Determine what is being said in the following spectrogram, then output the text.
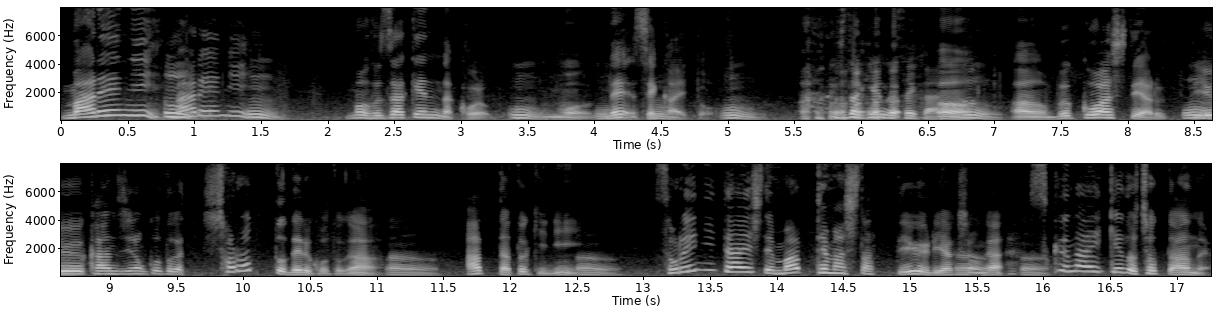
まれにうん。まれに、うん。もうふざけんなこうん。もうね、うん。世界と、うん。ふざけんな世界。あのぶっ壊してやるっていう感じのことがちょろっと出ることがうん。あった時に、うん。それに対して待ってましたっていうリアクションが少ないけどちょっとあんのよ。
